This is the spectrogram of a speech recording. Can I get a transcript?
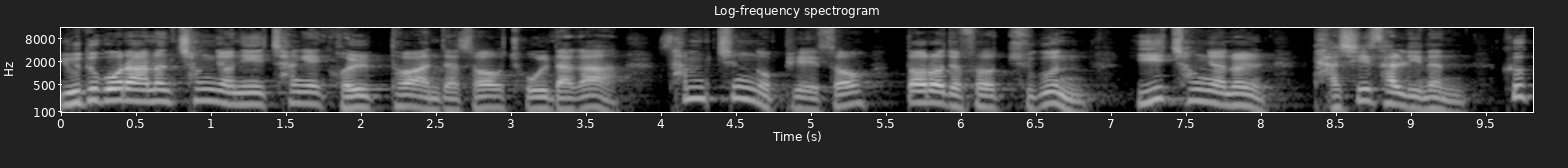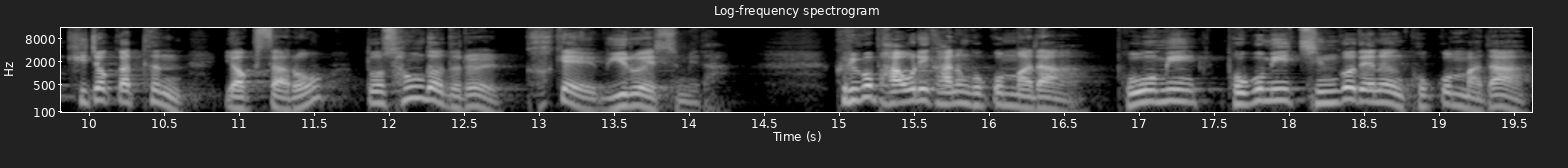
유두고라는 청년이 창에 걸터 앉아서 졸다가 3층 높이에서 떨어져서 죽은 이 청년을 다시 살리는 그 기적 같은 역사로 또 성도들을 크게 위로했습니다. 그리고 바울이 가는 곳곳마다 복음이, 복음이 증거되는 곳곳마다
